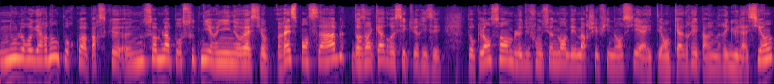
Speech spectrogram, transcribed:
nous le regardons. Pourquoi? Parce que nous sommes là pour soutenir une innovation responsable dans un cadre sécurisé. Donc l'ensemble du fonctionnement des marchés financiers a été encadré par une régulation.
